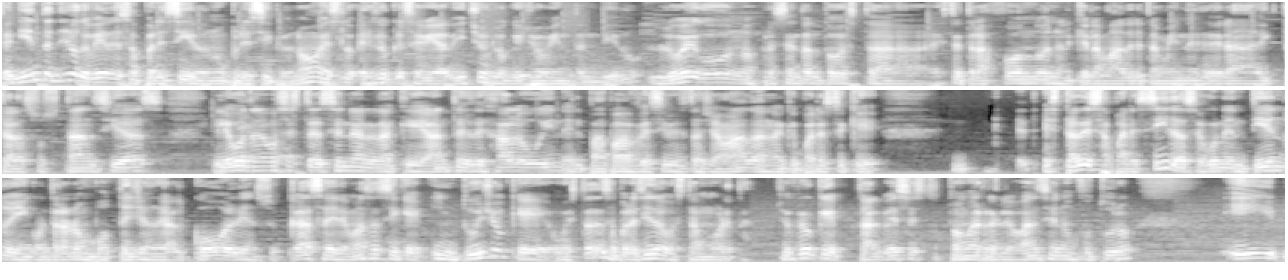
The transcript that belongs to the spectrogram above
tenía entendido que había desaparecido en un principio, ¿no? Es lo, que se había dicho, es lo que yo había entendido. Luego nos presentan todo este trasfondo en el que la madre también era adicta a las sustancias. Y luego tenemos esta escena en la que antes de Halloween el papá recibe esta llamada en la que parece que está desaparecida, según entiendo, y encontraron botellas de alcohol en su casa y demás, así que intuyo que o está desaparecida o está muerta. Yo creo que tal vez esto tome relevancia en un futuro, y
